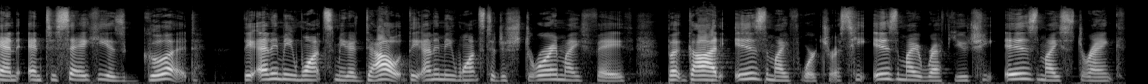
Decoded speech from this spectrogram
and, and to say he is good. The enemy wants me to doubt. The enemy wants to destroy my faith. But God is my fortress. He is my refuge. He is my strength.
